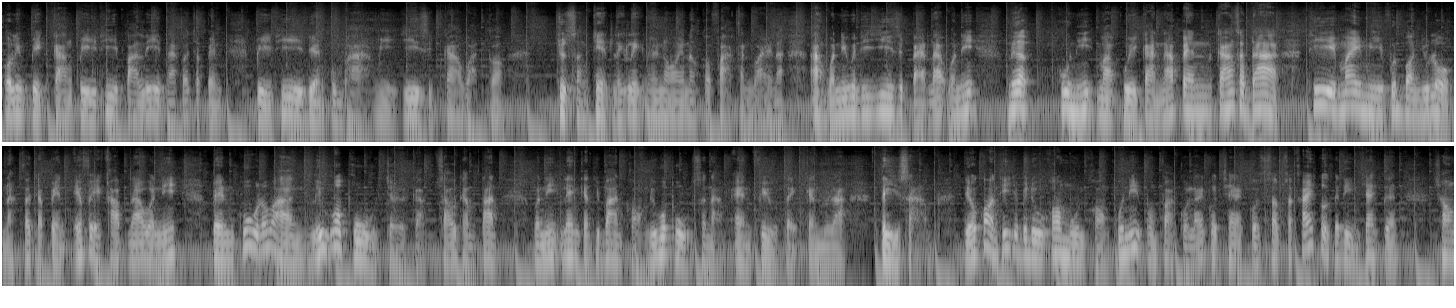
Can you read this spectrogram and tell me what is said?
โอลิมปิกกลางปีที่ปารีสนะก็จะเป็นปีที่เดือนกุมภามี 29 วันก็จุดสังเกตเล็ก ๆ น้อยๆเนาะก็ฝากกันไว้นะอะวันนี้วันที่ 28 แล้ววันนี้เลือก คู่นี้มาคุยกันนะ เป็นกลางสัปดาห์ที่ไม่มีฟุตบอลยุโรปนะ ก็จะเป็น FA ครับนะ วันนี้เป็นคู่ระหว่างลิเวอร์พูลเจอกับเซาท์แฮมป์ตัน วันนี้เล่นกันที่บ้านของลิเวอร์พูลสนามแอนฟิลด์เตะกันเวลาตีสามเดี๋ยวก่อนที่จะไปดูข้อมูลของคู่นี้ผมฝากกดไลค์กดแชร์กด Subscribe กดกระดิ่งแจ้งเตือนช่อง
